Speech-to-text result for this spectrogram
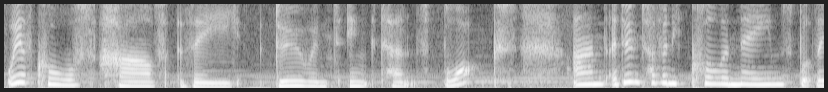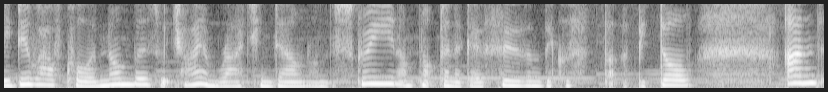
We of course have the Derwent Inktense blocks and I don't have any colour names but they do have colour numbers which I am writing down on screen. I'm not going to go through them because that would be dull and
